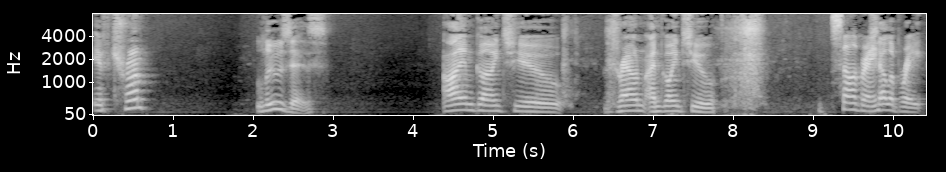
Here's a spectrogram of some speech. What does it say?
If Trump loses, I am going to drown. I'm going to Celebrate celebrate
